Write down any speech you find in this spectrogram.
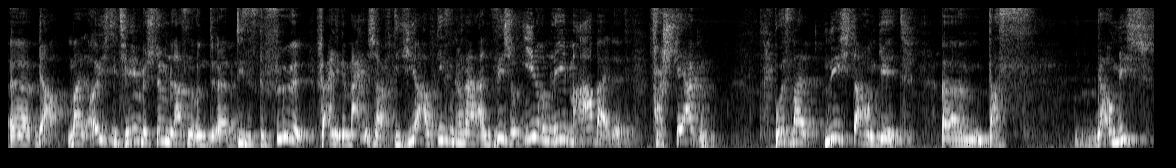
äh, ja, mal Euch die Themen bestimmen lassen und äh, dieses Gefühl für eine Gemeinschaft die hier auf diesem Kanal an sich und ihrem Leben arbeitet verstärken. Wo es mal nicht darum geht ähm, dass ja, um mich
